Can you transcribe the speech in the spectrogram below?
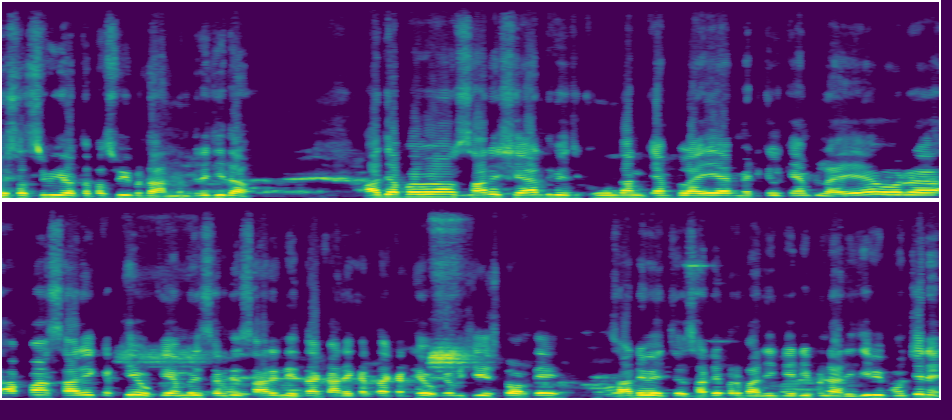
ਯਸ਼ਸਵੀ ਔਰ ਤਪਸਵੀ ਪ੍ਰਧਾਨ ਮੰਤਰੀ ਜੀ ਦਾ ਅੱਜ ਆਪਾਂ ਸਾਰੇ ਸ਼ਹਿਰ ਦੇ ਵਿੱਚ ਖੂਨਦਾਨ ਕੈਂਪ ਲਾਏ ਆ ਮੈਡੀਕਲ ਕੈਂਪ ਲਾਏ ਆ ਔਰ ਆਪਾਂ ਸਾਰੇ ਇਕੱਠੇ ਹੋ ਕੇ ਅੰਮ੍ਰਿਤਸਰ ਦੇ ਸਾਰੇ ਨੇਤਾ ਕਾਰਜਕਰਤਾ ਇਕੱਠੇ ਹੋ ਕੇ ਵਿਸ਼ੇਸ਼ ਤੌਰ ਤੇ ਸਾਡੇ ਵਿੱਚ ਸਾਡੇ ਪ੍ਰਭਾਰੀ ਕੇਡੀ ਭੰਡਾਰੀ ਜੀ ਵੀ ਪਹੁੰਚੇ ਨੇ।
